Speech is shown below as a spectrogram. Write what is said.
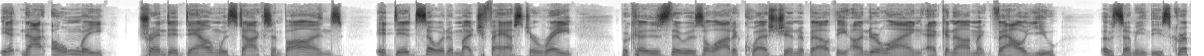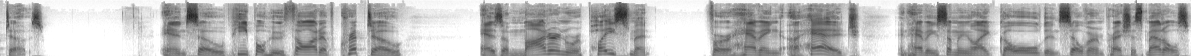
it not only trended down with stocks and bonds, it did so at a much faster rate because there was a lot of question about the underlying economic value of some of these cryptos. And so people who thought of crypto as a modern replacement for having a hedge and having something like gold and silver and precious metals,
